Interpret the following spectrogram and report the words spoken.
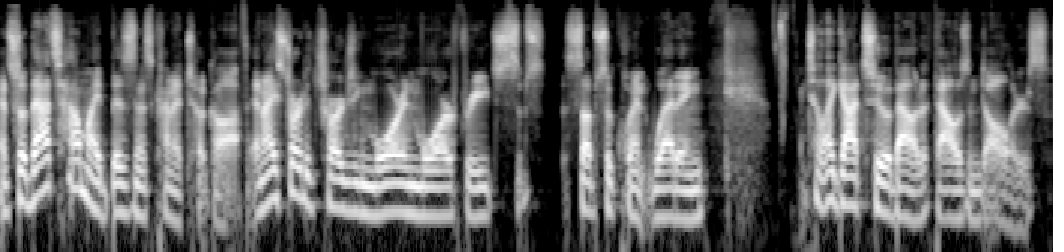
And so that's how my business kind of took off. And I started charging more and more for each subsequent wedding until I got to about a thousand dollars.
